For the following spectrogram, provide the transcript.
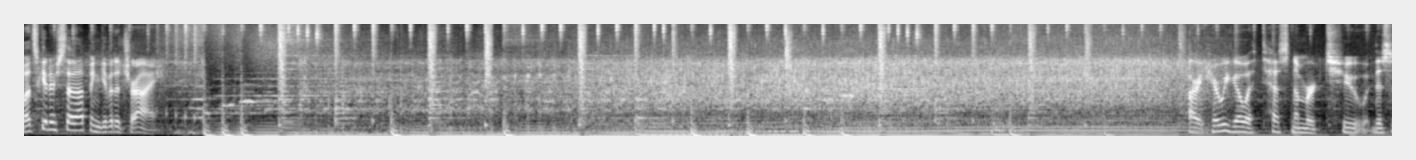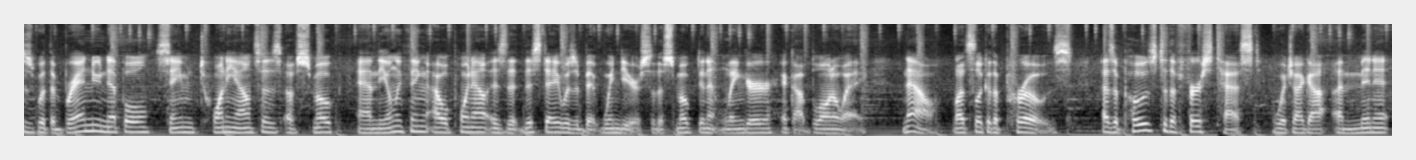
Let's get her set up and give it a try. All right, here we go with test number two. This is with a brand new nipple, same 20 ounces of smoke. And the only thing I will point out is that this day was a bit windier, so the smoke didn't linger, it got blown away. Now, let's look at the pros. As opposed to the first test, which I got a minute,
